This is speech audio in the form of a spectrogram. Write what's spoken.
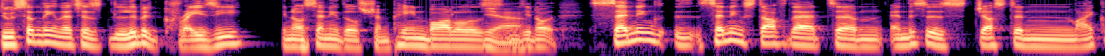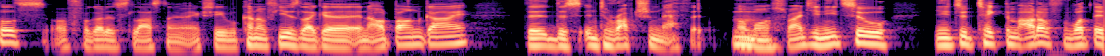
do something that's just a little bit crazy. You know, sending those champagne bottles. Yeah. You know, sending sending stuff that um, and this is Justin Michaels. I forgot his last name actually. Kind of he's like a, an outbound guy. The this interruption method Mm. almost right. You need to you need to take them out of what they're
